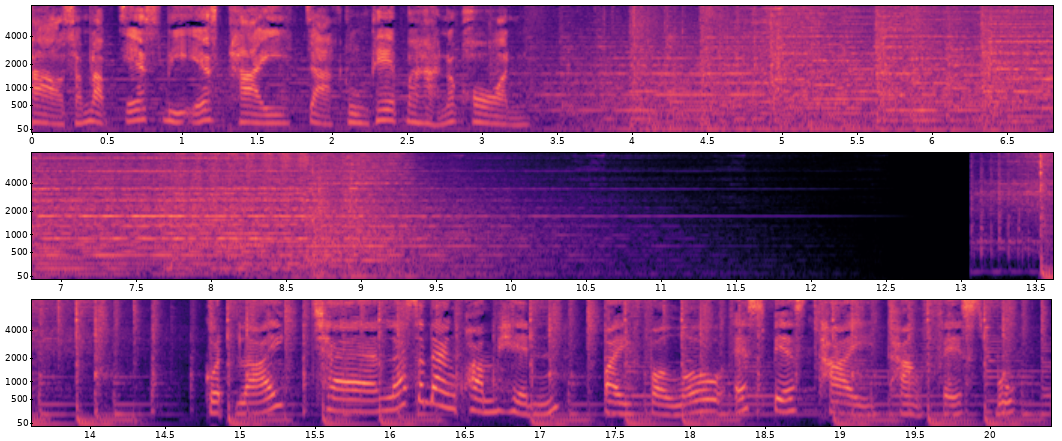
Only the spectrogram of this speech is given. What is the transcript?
ข่าวสำหรับ SBS ไทยจากกรุงเทพมหานครกดไลค์ แชร์ และแสดงความเห็นไป follow SBS ไทยทาง Facebook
